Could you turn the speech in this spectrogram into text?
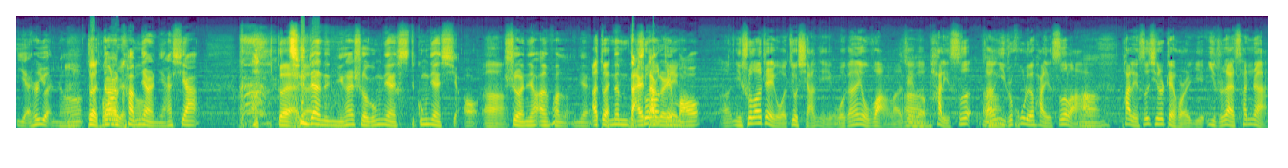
也是远程，对头矛是但是看不见你还瞎。对近战的你看射弓箭，弓箭小，啊射人家暗放冷箭啊对那么大一大个个一毛啊！你说到这个，我就想起我刚才又忘了这个啊帕里斯，啊咱一直忽略帕里斯了啊。啊，帕里斯其实这会儿也一直在参战，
